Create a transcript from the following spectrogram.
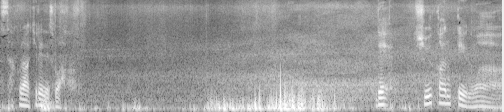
桜は綺麗ですわ。で習慣っていうのは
